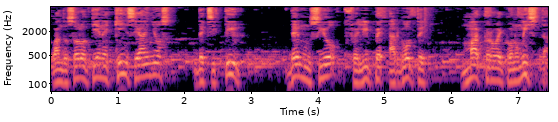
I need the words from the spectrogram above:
cuando solo tiene 15 años de existir, denunció Felipe Argote, macroeconomista.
